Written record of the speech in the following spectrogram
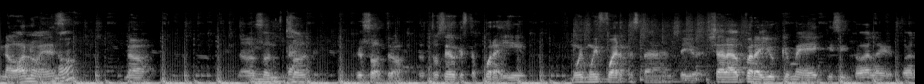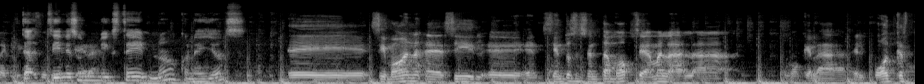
No, no es. ¿No? No. No, son, son, es otro. Otro sello que está por ahí. Muy, muy fuerte está el sello. Shout out para UKMX y toda la, toda la Tienes un mixtape, ¿no? Con ellos. Eh, Simón, eh, sí, eh, en 160 Mob se llama la, la como que la, el podcast,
